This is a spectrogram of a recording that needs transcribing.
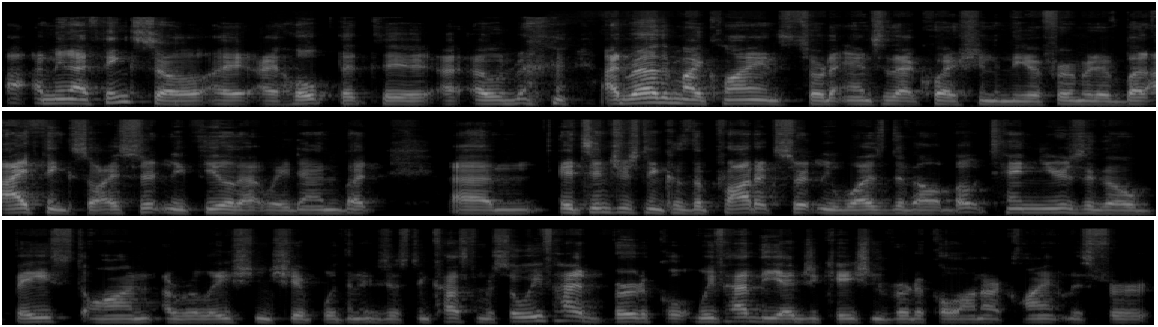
I mean, I think so. I, I hope that the I, I, would I'd rather my clients sort of answer that question in the affirmative, but I think so. I certainly feel that way, Dan. But um, it's interesting because the product certainly was developed about ten years ago based on a relationship with an existing customer. So we've had vertical, we've had the education vertical on our client list for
